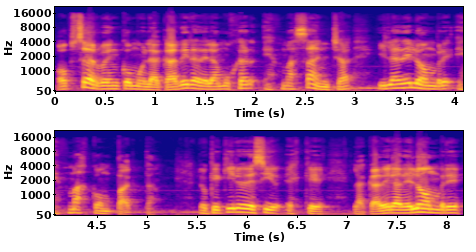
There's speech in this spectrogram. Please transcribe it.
Observen cómo la cadera de la mujer es más ancha y la del hombre es más compacta. Lo que quiero decir es que la cadera del hombre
